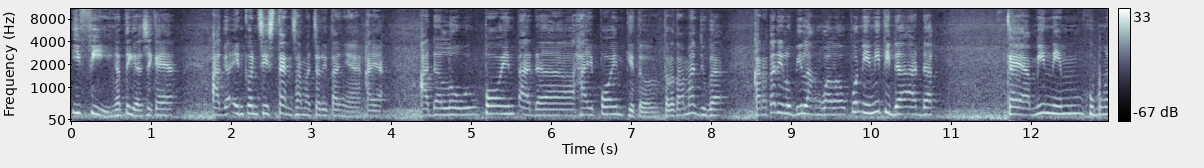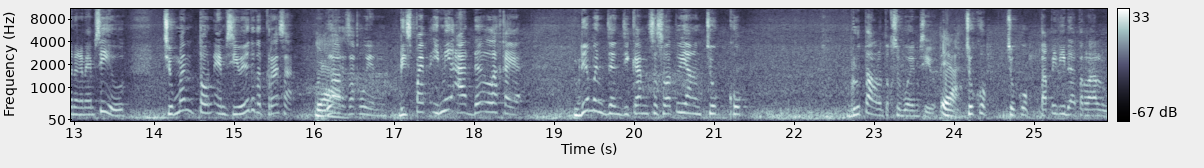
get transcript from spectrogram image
EV, ngerti gak sih kayak agak inkonsisten sama ceritanya. Kayak ada low point, ada high point gitu. Terutama juga karena tadi lu bilang walaupun ini tidak ada kayak minim hubungan dengan MCU, cuman tone MCU-nya tetap kerasa. Ya. Gua harus akuin. Despite ini adalah kayak dia menjanjikan sesuatu yang cukup brutal untuk sebuah MCU. Iya. Cukup, cukup, tapi tidak terlalu.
